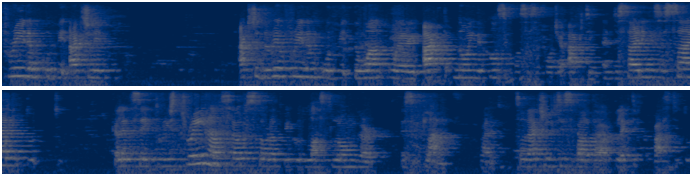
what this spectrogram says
freedom could be actually actually the real freedom would be the one where you act knowing the consequences of what you're acting and deciding in society to, to let's say to restrain ourselves so that we could last longer as a planet right? So actually it is about our collective capacity to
